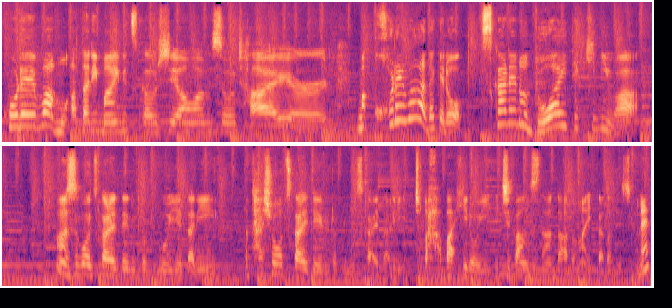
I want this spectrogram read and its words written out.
これはもう当たり前に使うし、Oh, I'm so tired. まあ、これはだけど疲れの度合い的にはまあ、すごい疲れている時も言えたり多少疲れている時も使えたりちょっと幅広い一番スタンダードな言い方ですよね。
